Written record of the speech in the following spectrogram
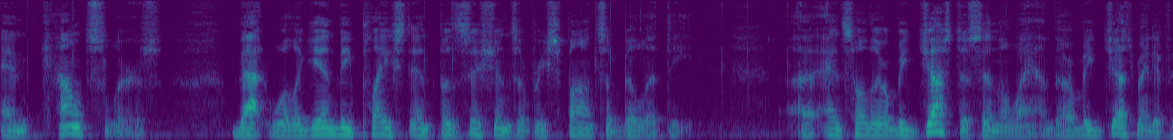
and counselors that will again be placed in positions of responsibility. Uh, and so there will be justice in the land. There will be judgment. If,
